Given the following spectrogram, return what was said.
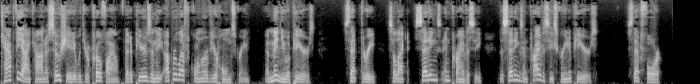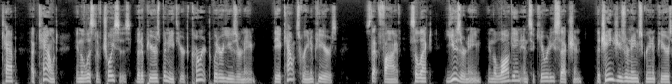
Tap the icon associated with your profile that appears in the upper left corner of your home screen. A menu appears. Step 3. Select Settings and Privacy. The Settings and Privacy screen appears. Step 4. Tap Account in the list of choices that appears beneath your current Twitter username. The Account screen appears. Step 5. Select Username in the Login and Security section. The Change Username screen appears,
